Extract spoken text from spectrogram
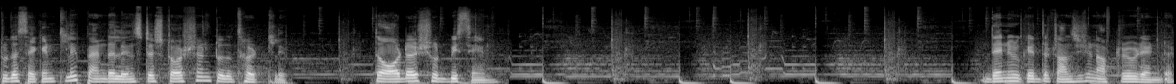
to the second clip and the lens distortion to the third clip. The order should be same. Then you get the transition after you render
